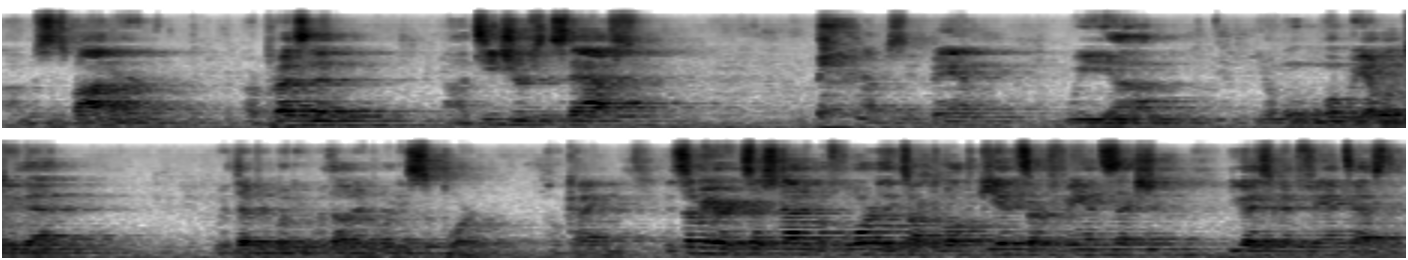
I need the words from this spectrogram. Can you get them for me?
uh, Mrs. Bond, our, our president, uh, teachers and staff, obviously the band. We, um, you know, won't, be able to do that with everybody, without everybody's support, okay? And some of you already touched on it before, they talked about the kids, our fan section. You guys have been fantastic.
